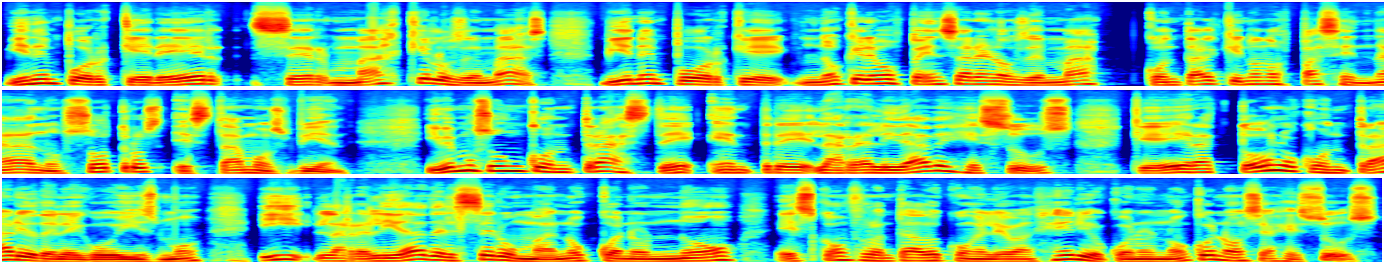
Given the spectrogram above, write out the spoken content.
vienen por querer ser más que los demás, vienen porque no queremos pensar en los demás con tal que no nos pase nada, nosotros estamos bien. Y vemos un contraste entre la realidad de Jesús, que era todo lo contrario del egoísmo, y la realidad del ser humano cuando no es confrontado con el Evangelio, cuando no conoce a Jesús,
